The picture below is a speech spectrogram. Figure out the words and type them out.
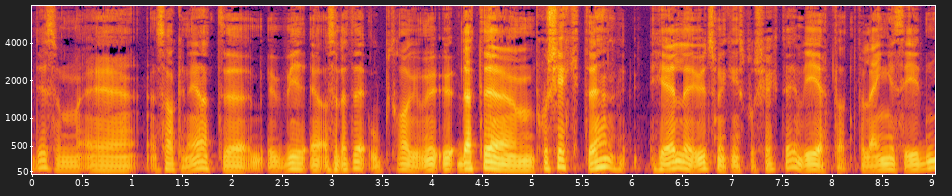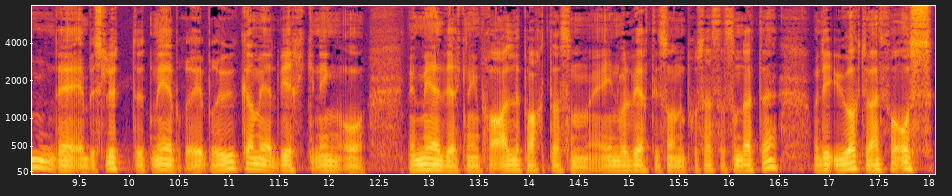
Det som er saken, er at eh, vi, altså dette oppdraget Dette um, prosjektet, hele utsmykkingsprosjektet, er vedtatt for lenge siden. Det er besluttet med brukermedvirkning og med medvirkning fra alle parter som er involvert i sånne prosesser som dette. Og det er uaktuelt for oss.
